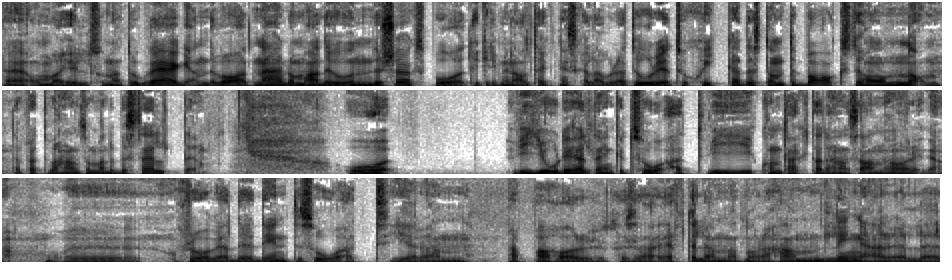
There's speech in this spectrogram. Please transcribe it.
eh, om vad hylsorna tog vägen, det var att när de hade undersökts på det kriminaltekniska laboratoriet så skickades de tillbaks till honom, därför att det var han som hade beställt det. Och vi gjorde helt enkelt så att vi kontaktade hans anhöriga och, och frågade, det är inte så att eran pappa har säga, efterlämnat några handlingar eller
